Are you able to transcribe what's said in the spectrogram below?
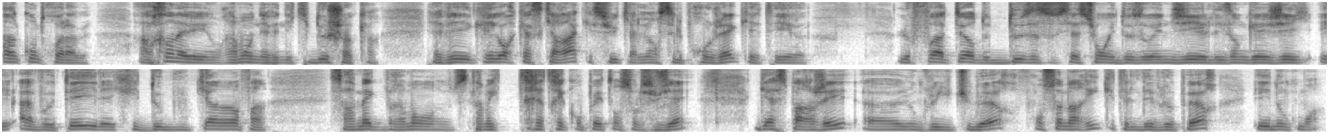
incontrôlable. Après, on avait vraiment on avait une équipe de choc. hein. Il y avait Grégoire Cascara, qui est celui qui a lancé le projet, qui a été le fondateur de deux associations et deux ONG, Les Engagés et À Voter. Il a écrit deux bouquins. Enfin, c'est un mec vraiment, c'est un mec très très compétent sur le sujet. Gaspard G, euh, donc le youtubeur, François Marie, qui était le développeur, et donc moi.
